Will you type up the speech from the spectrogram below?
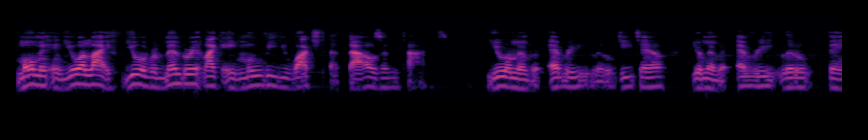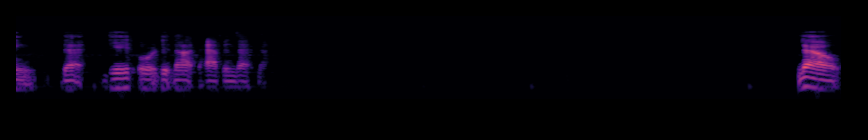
moment in your life. You will remember it like a movie you watched a thousand times. You remember every little detail. You remember every little thing that did or did not happen that night. Now,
